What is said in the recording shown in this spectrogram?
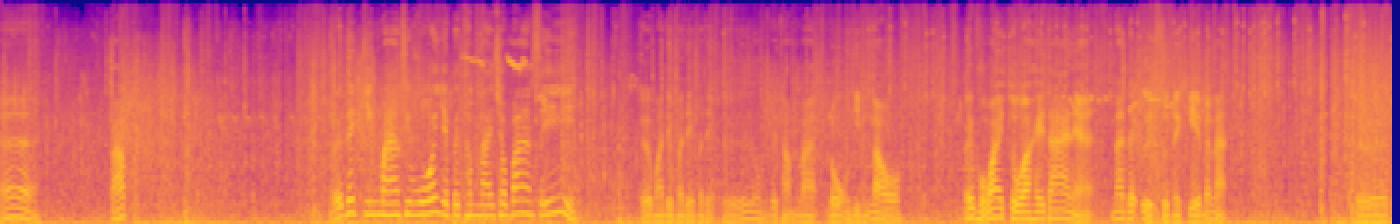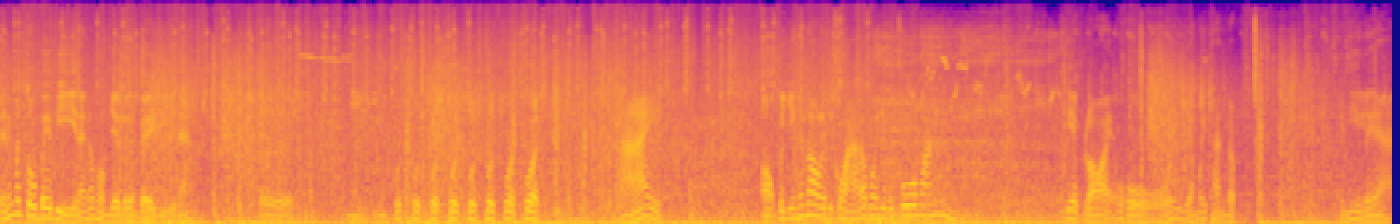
เออปั๊บเออได้จริงมาสิโว้ยอย่าไปทำลายชาวบ้านสิเออมาเดี๋ยวมาเดี๋ยวมาเดี๋ยวเออมันไปทำลายโรงหินเราเฮ้ยผมว่าไอตัวไฮด้าเนี่ยน่าจะอึดสุดในเกมนั่นแหละเออแต่นี่มันตัวเบบีนะครับผมอย่าลืมเบบีนะเออนี่พูดพูดพูดพูดพูดพูดพูดพูดตาย ออกไปยิงข้างนอกเลยดีกว่าครับผมอย่าไปกลัวมัน เรียบร้อย โอ้โห ยังไม่ทันแบบนี่เลยอะ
